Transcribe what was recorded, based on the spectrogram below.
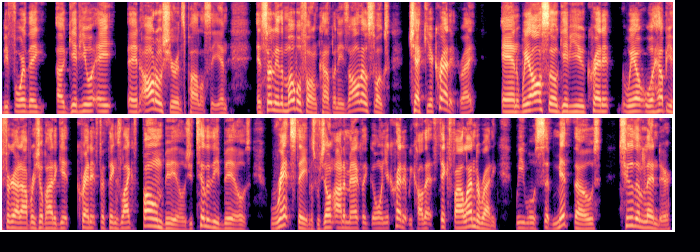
before they uh, give you a an auto insurance policy, and and certainly the mobile phone companies, all those folks check your credit, right? And we also give you credit. We'll, help you figure out Operation how to get credit for things like phone bills, utility bills, rent statements, which don't automatically go on your credit. We call that thick file underwriting. We will submit those to the lender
